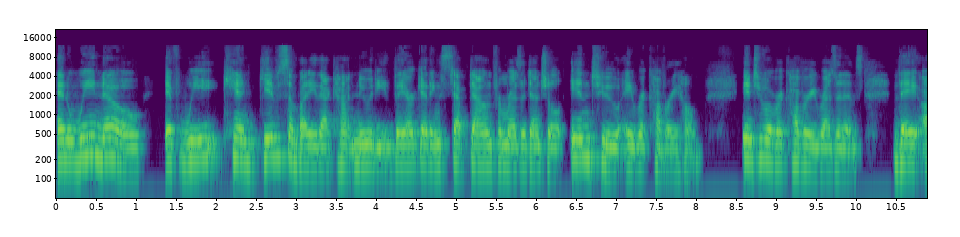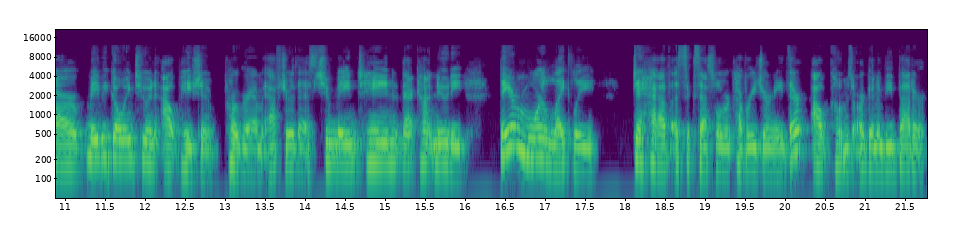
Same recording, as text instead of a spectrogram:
And we know if we can give somebody that continuity, they are getting stepped down from residential into a recovery home into a recovery residence. They are maybe going to an outpatient program after this to maintain that continuity. They are more likely to have a successful recovery journey. Their outcomes are going to be better.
